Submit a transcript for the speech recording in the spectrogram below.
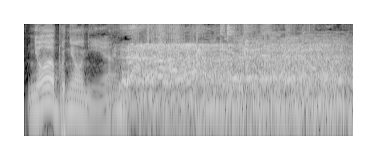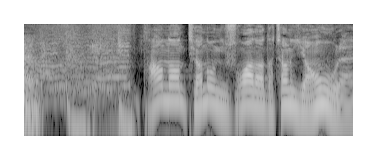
鸟也不鸟你。他能听懂你说话呢，他成了鹦鹉了。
